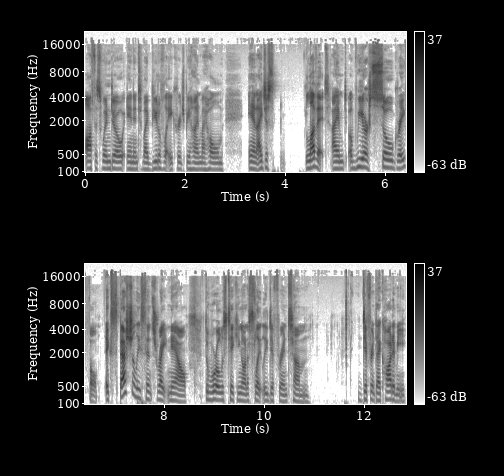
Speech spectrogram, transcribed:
office window and into my beautiful acreage behind my home, and I just love it. I am. We are so grateful, especially since right now the world is taking on a slightly different, um, different dichotomy,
